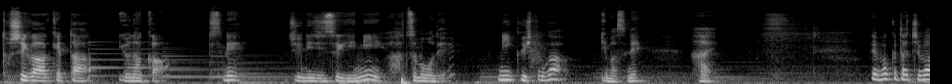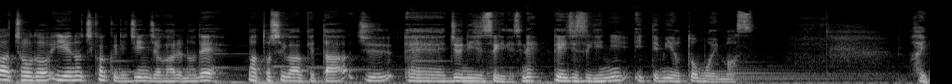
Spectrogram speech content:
年が明けた夜中ですね。12時過ぎに初詣に行く人がいますね。はい。で僕たちはちょうど家の近くに神社があるので、まあ、年が明けた10、えー、12時過ぎですね。0時過ぎに行ってみようと思います。はい。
